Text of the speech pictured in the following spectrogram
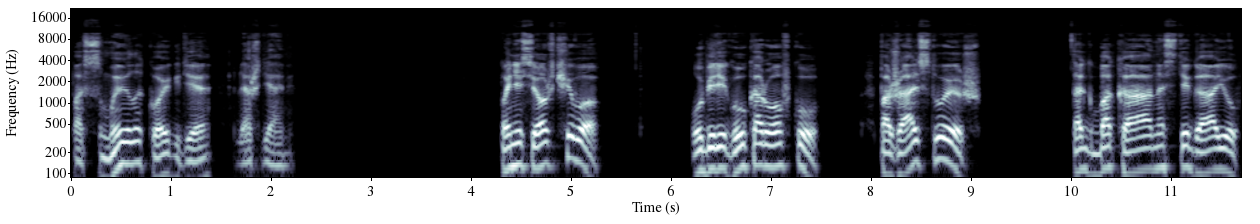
посмыло кое-где дождями. — Понесешь чего? Уберегу коровку. Пожальствуешь? Так бока настигаю,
